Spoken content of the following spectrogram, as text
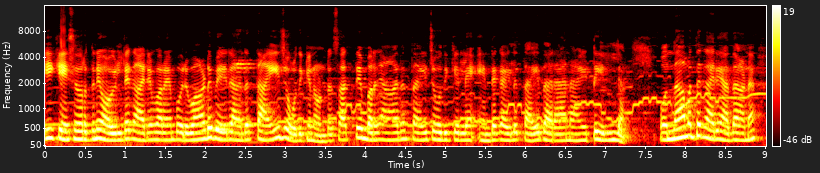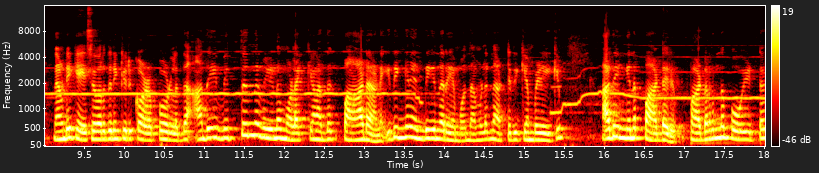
ഈ കേശവർദ്ധന ഓയിലിന്റെ കാര്യം പറയുമ്പോൾ ഒരുപാട് പേര് അതിന്റെ തൈ ചോദിക്കുന്നുണ്ട്. സത്യം പറഞ്ഞ് ആരും തൈ ചോദിക്കല്ലേ? എന്റെ കയ്യിൽ തൈ തരാനായിട്ട് ഇല്ല. ഒന്നാമത്തെ കാര്യം അതാണ് നമ്മുടെ ഈ കേശവർദ്ധനയ്ക്ക് ഒരു കുഴപ്പമുള്ളത് അത് ഈ വിത്തുനിന്ന് വീണ് മുളയ്ക്കണത് പാടാണ്. ഇതിങ്ങനെ എന്ത് ചെയ്യുന്നറിയാമോ? നമ്മൾ നട്ടിരിക്കുമ്പോഴേക്കും അതിങ്ങനെ പടരും. പടർന്ന് പോയിട്ട്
